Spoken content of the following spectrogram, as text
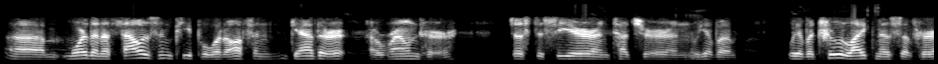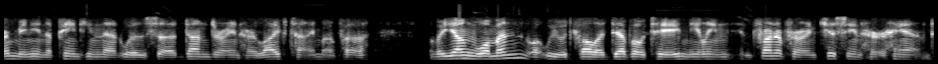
um, more than a thousand people would often gather around her just to see her and touch her. And we have a we have a true likeness of her, meaning a painting that was uh, done during her lifetime of a of a young woman, what we would call a devotee, kneeling in front of her and kissing her hand.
